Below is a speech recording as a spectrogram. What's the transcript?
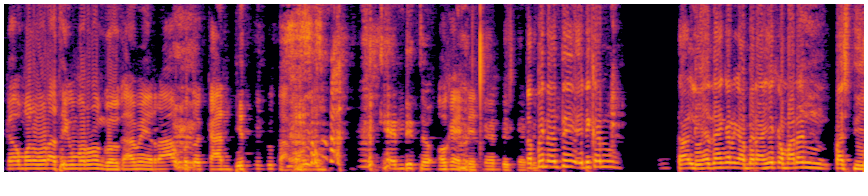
Gak mau-mau ada ngomong ngomong kamera, foto kandid itu gak ngomong. candid cok Oh candid candid. Tapi nanti ini kan tak lihat kan kameranya kemarin pas di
